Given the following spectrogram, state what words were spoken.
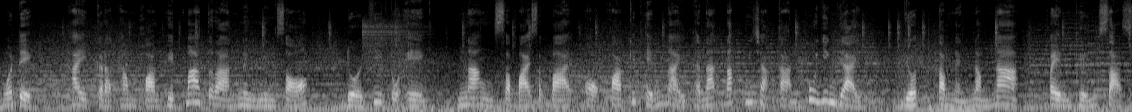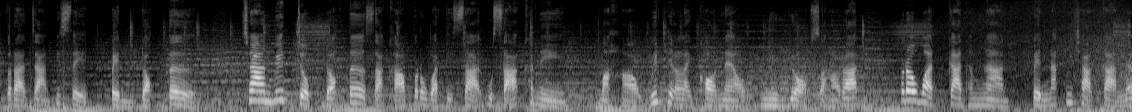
หัวเด็กให้กระทำความผิดมาตรา 112 โดยที่ตัวเอง นั่งสบายๆ ออกความคิดเห็นในฐานะนักวิชาการผู้ยิ่งใหญ่ ยศตำแหน่งนำหน้าเป็นถึงศาสตราจารย์พิเศษเป็นด็อกเตอร์ ชาญวิทย์จบด็อกเตอร์สาขาประวัติศาสตร์อุตสาคเน มหาวิทยาลัยคอร์เนลนิวยอร์กสหรัฐ ประวัติการทำงานเป็นนักวิชาการและ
